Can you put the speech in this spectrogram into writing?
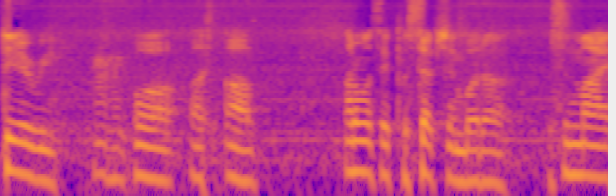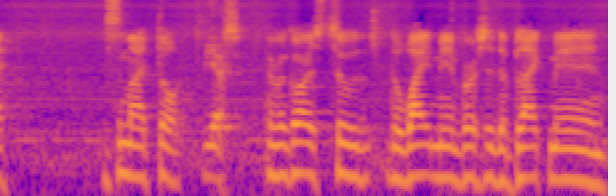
theory, or a, uh, I don't want to say perception, but uh, this is my, this is my thought Yes. in regards to the white man versus the black man. And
